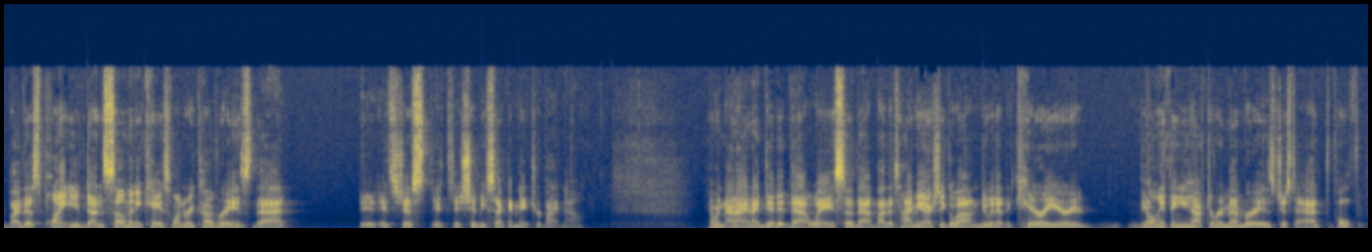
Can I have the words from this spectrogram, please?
by this point, you've done so many case one recoveries that it, it's just it, it, should be second nature by now. And, when, and, I, and I did it that way so that by the time you actually go out and do it at the carrier, the only thing you have to remember is just to add the full. Th-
